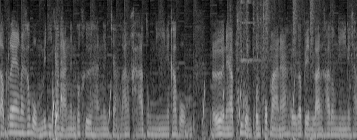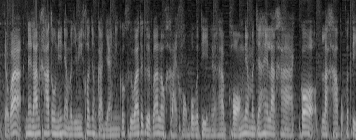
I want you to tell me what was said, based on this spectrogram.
ดับแรกนะครับผมวิธีการหาเงินก็คือหาเงินจากร้านค้าตรงนี้นะครับผมเออนะครับที่ผมค้นพบมานะเออก็เป็นร้านค้าตรงนี้นะครับแต่ว่าในร้านค้าตรงนี้เนี่ยมันจะมีข้อจำกัดอย่างหนึ่งก็คือว่าถ้าเกิดว่าเราขายของปกติเนี่ยนะครับของเนี่ยมันจะให้ราคาก็ราคาปกติ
